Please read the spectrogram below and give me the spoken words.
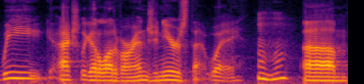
we actually got a lot of our engineers that way. Mhm. Um,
